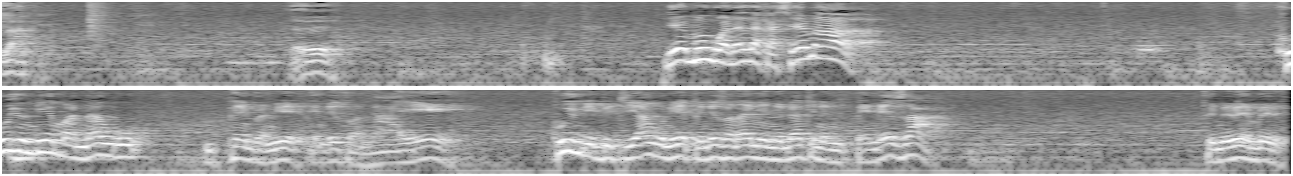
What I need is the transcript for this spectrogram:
juu yako. Eh. Je, Mungu anaweza akasema Huyu ndiye mwanangu mpendwa niliyependezwa naye. Huyu ni binti yangu niliyependezwa naye mwenendo yake inanipendeza. Tuendelee mbele.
